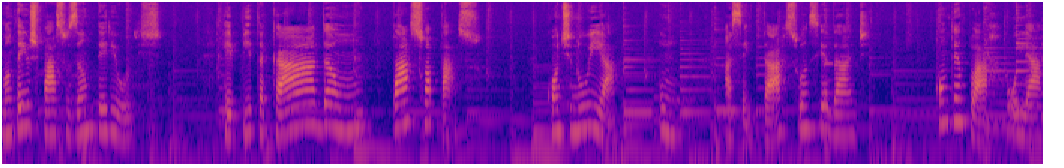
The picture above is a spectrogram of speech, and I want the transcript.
Mantenha os passos anteriores. Repita cada um passo a passo. Continue a 1. Um, aceitar sua ansiedade. Contemplar, olhar,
